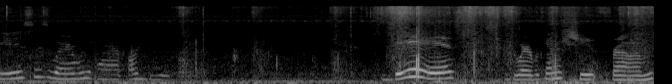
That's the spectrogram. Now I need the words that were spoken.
This is where we have our deer This is where we're gonna shoot from.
